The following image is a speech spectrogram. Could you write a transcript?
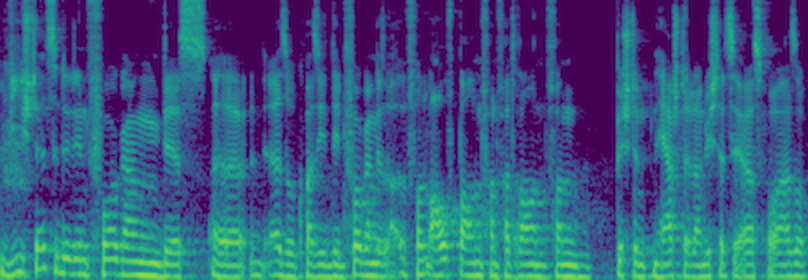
Wie stellst du dir den Vorgang des, äh, also quasi den Vorgang des, vom Aufbauen von Vertrauen von bestimmten Herstellern, wie stellst du dir das vor? Also,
